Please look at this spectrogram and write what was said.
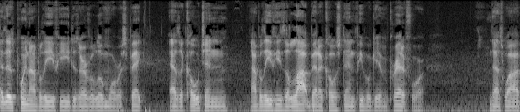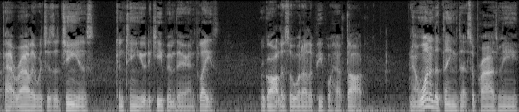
at this point, I believe he deserves a little more respect as a coach, and I believe he's a lot better coach than people give him credit for. That's why Pat Riley, which is a genius, continued to keep him there in place, regardless of what other people have thought. Now, one of the things that surprised me,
